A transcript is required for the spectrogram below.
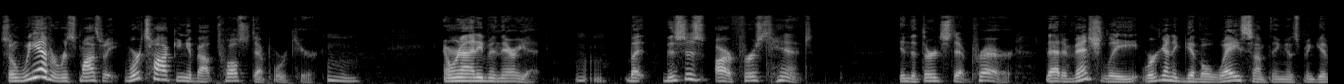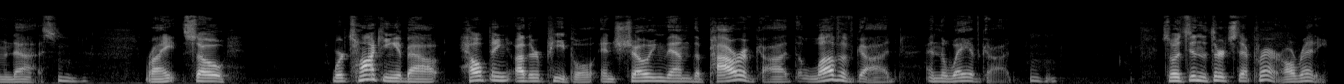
So we have a responsibility. We're talking about twelve step work here, Mm. and we're not even there yet. Mm-mm. But this is our first hint in the third step prayer that eventually we're going to give away something that's been given to us. Right? So we're talking about helping other people and showing them the power of God, the love of God, and the way of God. Mhm. So it's in the third step prayer already.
